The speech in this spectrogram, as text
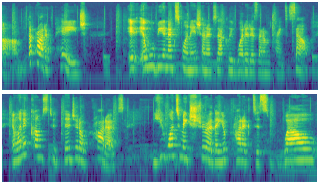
um, that product page it, it will be an explanation exactly what it is that I'm trying to sell. And when it comes to digital products, you want to make sure that your product is well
